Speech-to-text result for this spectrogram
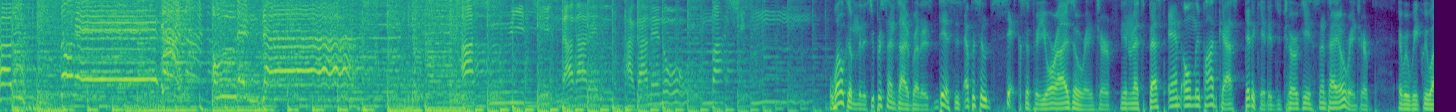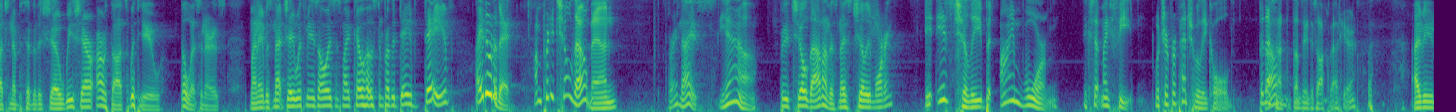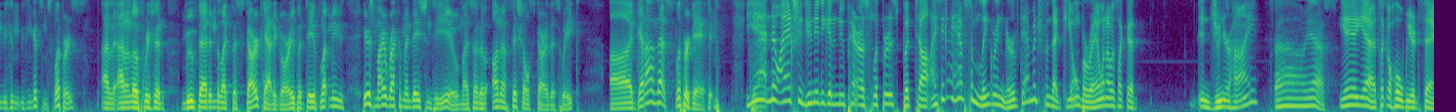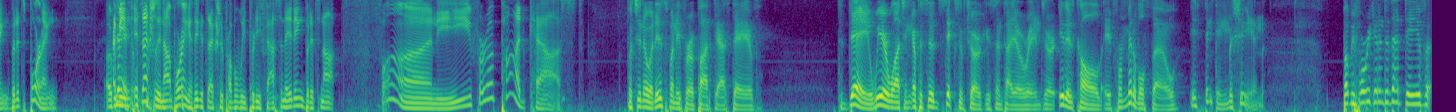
속에 오렌자 Welcome to the Super Sentai Brothers. This is episode 6 of For Your Eyes O Ranger, the internet's best and only podcast dedicated to Chouriki Sentai O Ranger. Every week we watch an episode of the show, we share our thoughts with you, the listeners. My name is Matt J. With me, as always, is my co host and brother Dave. Dave, how you doing today? I'm pretty chilled out, man. Very nice. Yeah. Pretty chilled out on this nice chilly morning. It is chilly, but I'm warm, except my feet, which are perpetually cold. But that's Well- not something to talk about here. I mean, you can you can get some slippers. I, I don't know if we should move that into like the star category, but Dave, let me. Here's my recommendation to you, my sort of unofficial star this week. Uh, get on that slipper game. Yeah, no, I actually do need to get a new pair of slippers, but uh, I think I have some lingering nerve damage from that Guillain-Barré when I was like a in junior high. Oh yes. Yeah, yeah, yeah. It's like a whole weird thing, but it's boring. Okay. I mean, it's actually not boring. I think it's actually probably pretty fascinating, but it's not funny for a podcast. But you know, it is funny for a podcast, Dave. Today, we are watching episode 6 of Chouriki Sentai O Ranger. It is called A Formidable Foe, A Thinking Machine. But before we get into that, Dave,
